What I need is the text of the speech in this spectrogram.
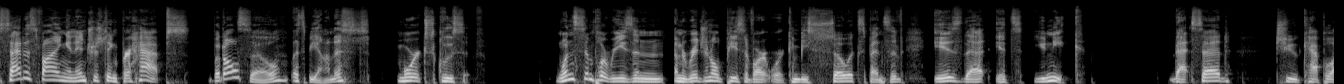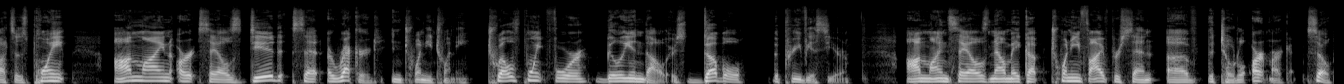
Satisfying and interesting, perhaps, but also, let's be honest, more exclusive. One simple reason an original piece of artwork can be so expensive is that it's unique. That said, to Cappellazzo's point, online art sales did set a record in 2020 $12.4 billion, double the previous year. Online sales now make up 25% of the total art market. So,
